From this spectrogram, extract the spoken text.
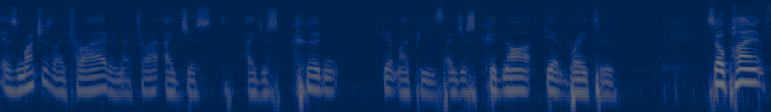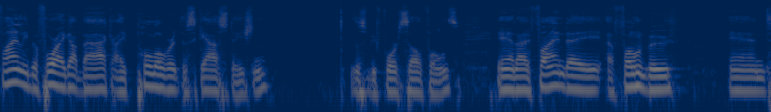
as much as I tried and I tried, I just, I just couldn't get my peace. I just could not get breakthrough. So finally, before I got back, I pull over at this gas station. This is before cell phones. And I find a, a phone booth and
